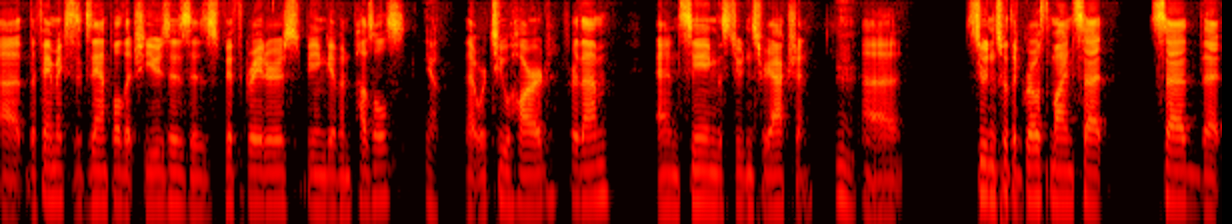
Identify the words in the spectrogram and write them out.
Uh, the famous example that she uses is fifth graders being given puzzles Yeah. that were too hard for them and seeing the students' reaction. Uh, students with a growth mindset said that,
